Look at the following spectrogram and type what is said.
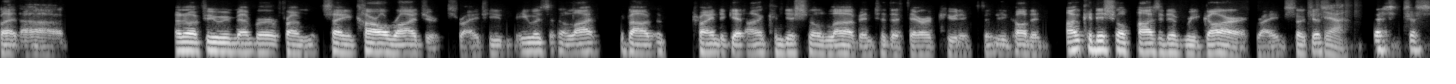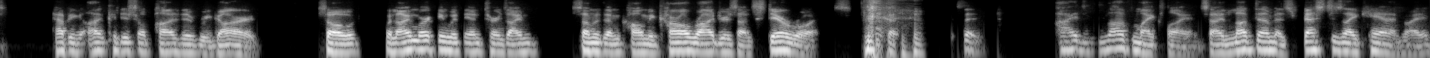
But uh, I don't know if you remember from saying Carl Rogers, right? He he was a lot about trying to get unconditional love into the therapeutics. He called it unconditional positive regard, right? So just Yeah. just just having unconditional positive regard. So when I'm working with interns, I'm some of them call me Carl Rogers on steroids. I love my clients. I love them as best as I can, right?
